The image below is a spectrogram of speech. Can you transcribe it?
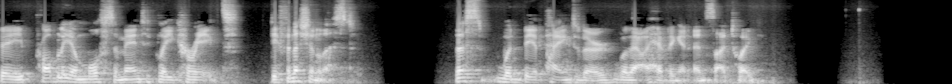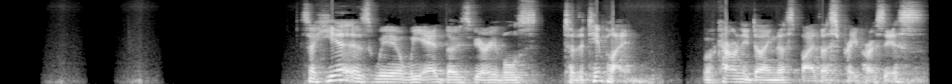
be probably a more semantically correct definition list. This would be a pain to do without having it inside Twig. So here is where we add those variables to the template. We're currently doing this by this preprocess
